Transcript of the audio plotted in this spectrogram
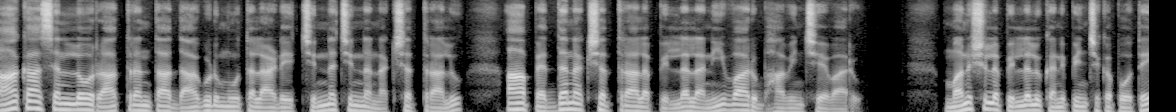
ఆకాశంలో రాత్రంతా దాగుడుమూతలాడే చిన్న చిన్న నక్షత్రాలు ఆ పెద్ద నక్షత్రాల పిల్లలని వారు భావించేవారు. మనుషుల పిల్లలు కనిపించకపోతే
